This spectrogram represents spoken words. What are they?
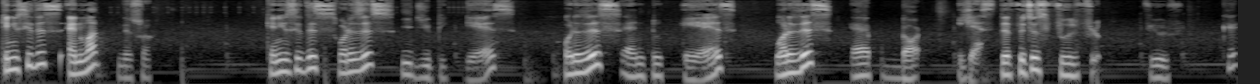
can you see this N1? This one. Can you see this? What is this? EGT. Yes. What is this? N2. Yes. What is this? F dot. Yes. This which is fuel flow. Fuel flow. Okay.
